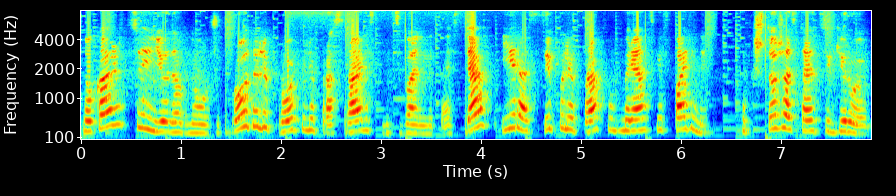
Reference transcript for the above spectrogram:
Но кажется, ее давно уже продали, пропили, просрали, станцевали на костях и рассыпали прах в Марианской впадины. Так что же остается героем?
